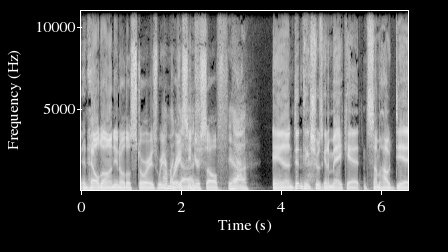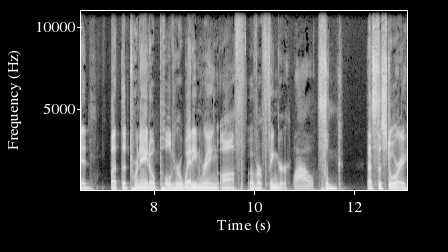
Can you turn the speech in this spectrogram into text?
and held on. You know those stories where Oh you're my bracing gosh. yourself Yeah. and didn't think she was going to make it, and somehow did. But the tornado pulled her wedding ring off of her finger. Wow. Thunk. That's the story.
